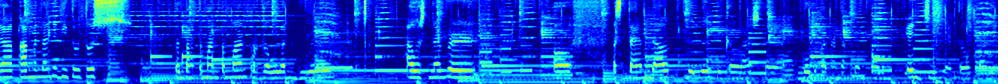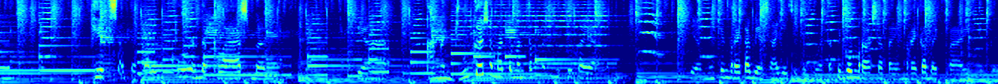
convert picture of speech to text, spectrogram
ya kangen aja gitu terus tentang teman-teman pergaulan gue. I was never of a standout dulu di kelas. Kayak gue bukan anak yang paling edgy atau paling hits atau paling cool in the class but ya kangen juga sama teman-teman gitu kayak ya mungkin mereka biasa aja sih gue tapi gue merasa kayak mereka baik-baik gitu.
